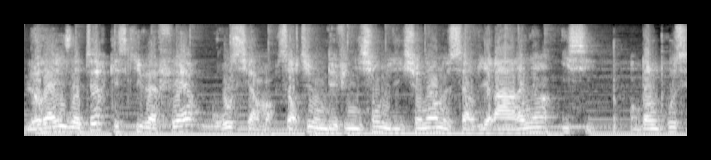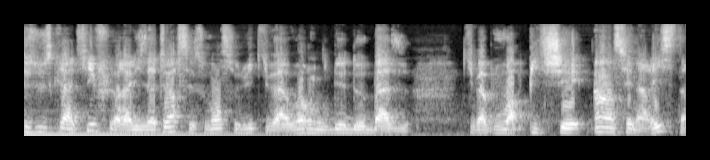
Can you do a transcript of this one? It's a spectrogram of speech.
Le réalisateur, qu'est-ce qu'il va faire grossièrement? Sortir une définition du dictionnaire ne servira à rien ici. Dans le processus créatif, le réalisateur, c'est souvent celui qui va avoir une idée de base, qui va pouvoir pitcher à un scénariste,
